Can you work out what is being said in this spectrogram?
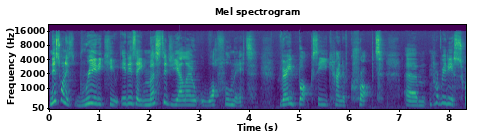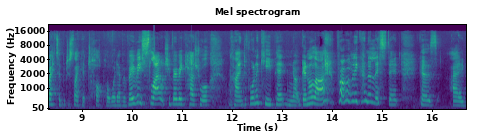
And this one is really cute. It is a mustard yellow waffle knit, very boxy, kind of cropped um, not really a sweater, but just like a top or whatever. Very, very slouchy, very, very casual. Kind of want to keep it, not gonna lie. Probably gonna list it because I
